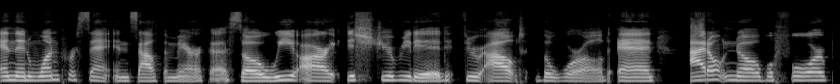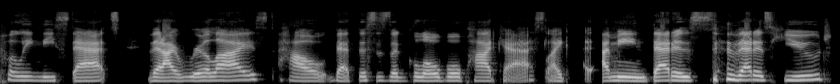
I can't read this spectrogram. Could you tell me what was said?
And then 1% in South America. So we are distributed throughout the world. And I don't know before pulling these stats that I realized how that this is a global podcast. Like, I mean, that is that is huge.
